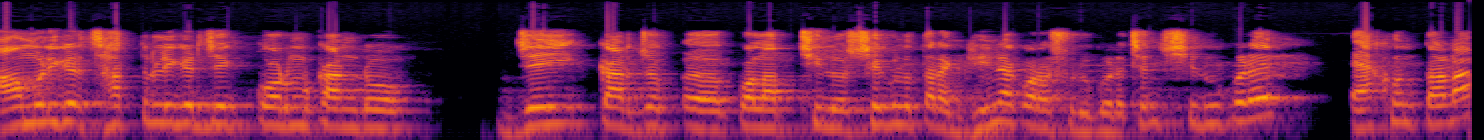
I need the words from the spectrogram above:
আওয়ামী লীগের ছাত্রলীগের যে কর্মকাণ্ড, যেই কার্যকলাপ ছিল, সেগুলো তারা ঘৃণা করা শুরু করেছেন, শুরু করে এখন তারা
